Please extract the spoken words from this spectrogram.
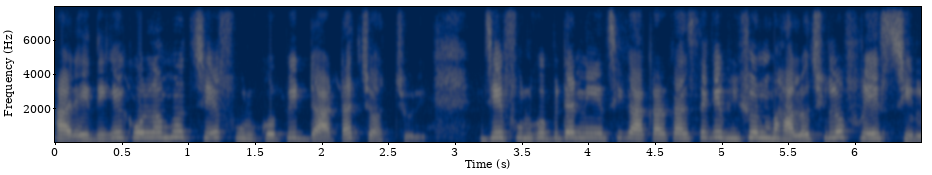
আর এদিকে করলাম হচ্ছে ফুলকপির ডাটার চচ্চড়ি। যে ফুলকপিটা নিয়েছি কাকার কাছ থেকে ভীষণ ভালো ছিল, ফ্রেশ ছিল।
